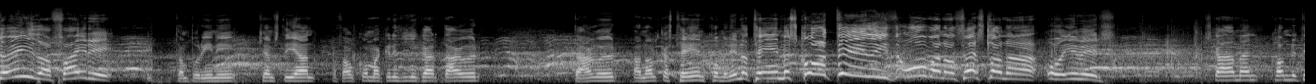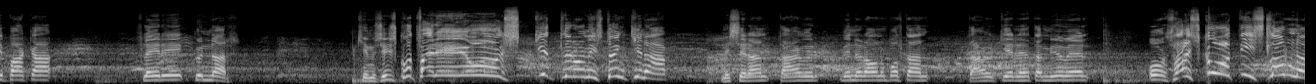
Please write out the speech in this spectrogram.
dauða færi Tamburini kemst í hann og þá koma grindingar Dagur. Dagur að nálgast teginn komin inn á teginn með skotið í ofan á þverslána og yfir. Skagamenn komnir tilbaka. Fleiri Gunnar. Kemur sér í skotfæri og skillur honum í stöngina missir hann, Dagur vinnur á honum boltan Dagur gerir þetta mjög vel. Og það er skot í slána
